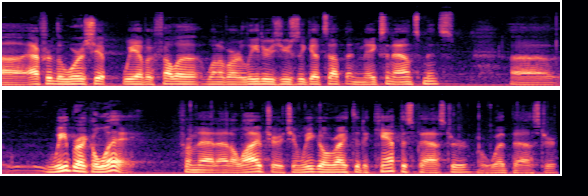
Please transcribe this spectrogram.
Uh, after the worship, we have a fellow, one of our leaders usually gets up and makes announcements. Uh, we break away from that at Alive Church and we go right to the campus pastor or web pastor.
